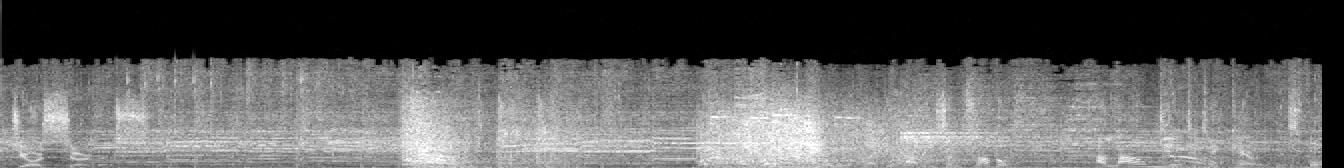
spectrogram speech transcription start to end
At your service. You look like you're having some trouble. Allow me to take care of this for you.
